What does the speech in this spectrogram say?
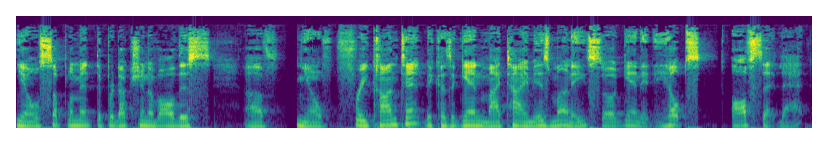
you know supplement the production of all this uh, you know free content. Because again, my time is money, so again, it helps offset that.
